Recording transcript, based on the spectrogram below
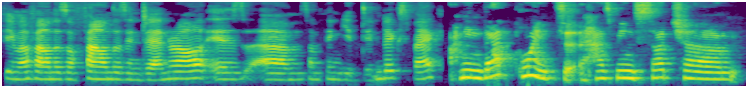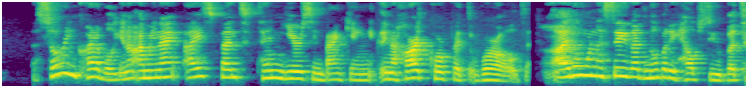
female founders or founders in general is um, something you didn't expect? I mean, that point has been such um, so incredible. You know, I mean, I, I spent 10 years in banking in a hard corporate world. I don't want to say that nobody helps you, but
